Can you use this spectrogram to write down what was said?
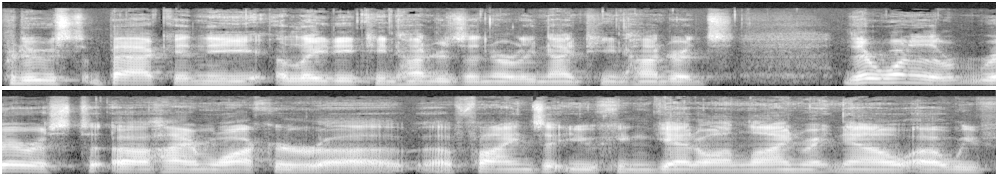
produced back in the late 1800s and early 1900s they're one of the rarest uh, Hiram Walker uh, uh, finds that you can get online right now. Uh, we've,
